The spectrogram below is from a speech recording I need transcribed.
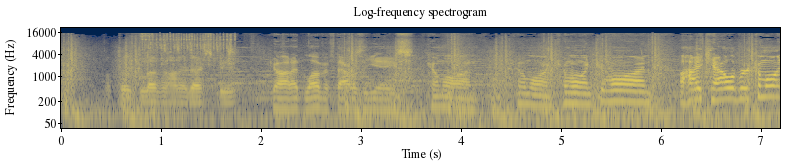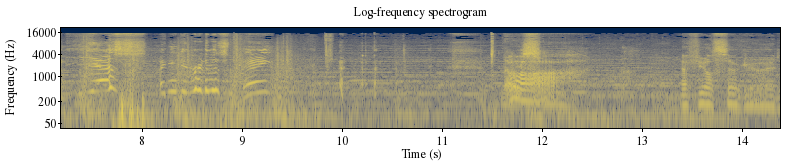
I'll take 1100 XP. God, I'd love if that was the ace. Come on. Come on, come on, come on. A high caliber, come on. Yes! I can get rid of this tank! Nice. Ah, that feels so good.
